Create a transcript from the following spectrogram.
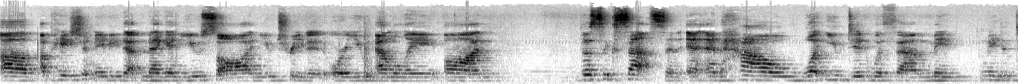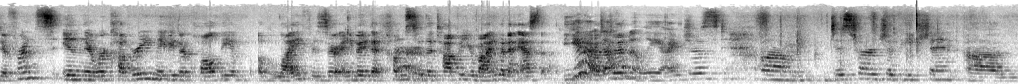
of a patient maybe that Meghan you saw and you treated or you Emilee on the success and, and how what you did with them made made a difference in their recovery, maybe their quality of, of life? Is there anybody that comes Sure. to the top of your mind when I ask that? Yeah, definitely. I just um, discharged a patient um,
